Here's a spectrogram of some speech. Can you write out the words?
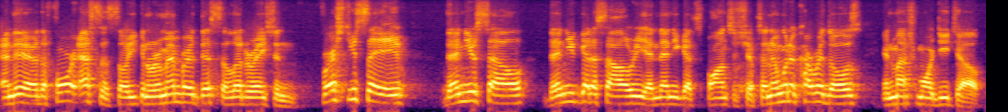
and they're the four S's, so you can remember this alliteration. First, you save then you sell, then you get a salary, and then you get sponsorships. And I'm going to cover those in much more detail.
